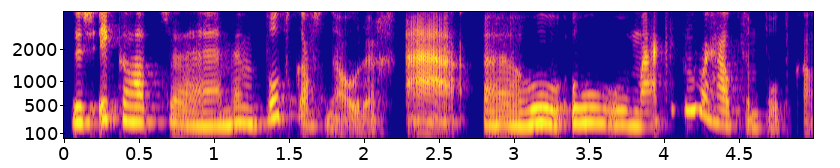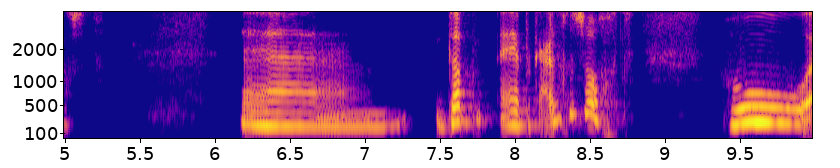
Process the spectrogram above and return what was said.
Dus ik had uh, met mijn podcast nodig. Ah, hoe, hoe, hoe, maak ik überhaupt een podcast? dat heb ik uitgezocht. Hoe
